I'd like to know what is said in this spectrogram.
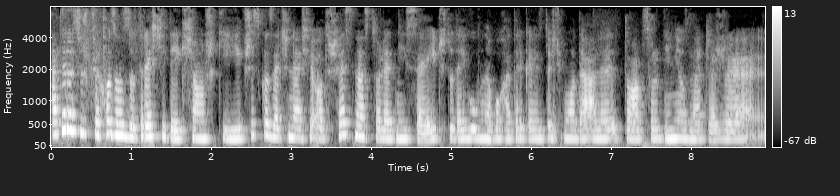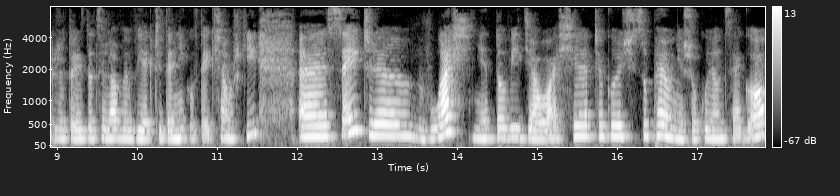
A teraz już przechodząc do treści tej książki, wszystko zaczyna się od 16-letniej Sage. Tutaj główna bohaterka jest dość młoda, ale to absolutnie nie oznacza, że, że to jest docelowy wiek czytelników tej książki. E, Sage e, właśnie dowiedziała się czegoś zupełnie szokującego.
